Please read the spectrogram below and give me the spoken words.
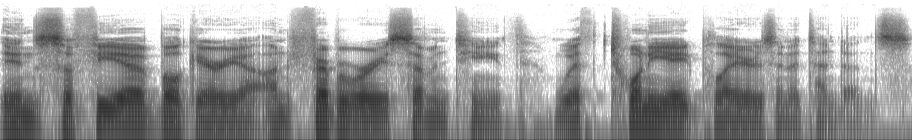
in Sofia, Bulgaria on February 17th, with 28 players in attendance.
